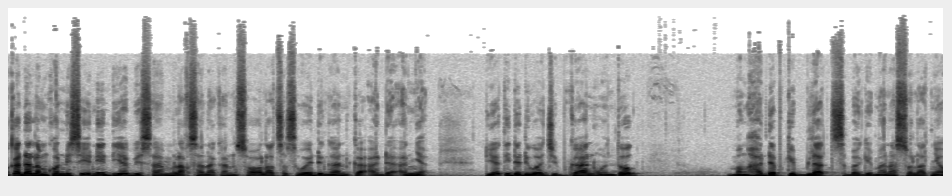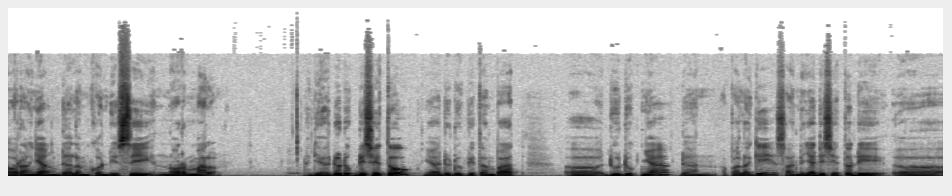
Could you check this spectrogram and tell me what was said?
Maka dalam kondisi ini dia bisa melaksanakan sholat sesuai dengan keadaannya. Dia tidak diwajibkan untuk menghadap kiblat sebagaimana sholatnya orang yang dalam kondisi normal. Dia duduk di situ, ya duduk di tempat uh, duduknya dan apalagi seandainya di situ di uh,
